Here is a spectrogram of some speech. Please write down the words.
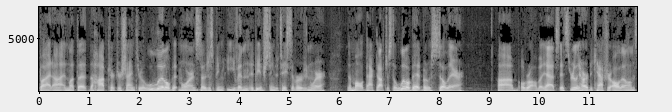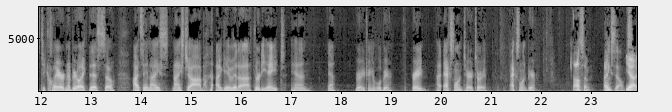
But uh, and let the the hop character shine through a little bit more instead of just being even. It'd be interesting to taste a version where the malt backed off just a little bit, but it was still there um, overall. But yeah, it's it's really hard to capture all the elements declared in a beer like this. So I'd say nice nice job. I gave it a 38, and yeah, very drinkable beer. Very uh, excellent territory. Excellent beer. Awesome. I- Thanks, Alex. Yeah,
